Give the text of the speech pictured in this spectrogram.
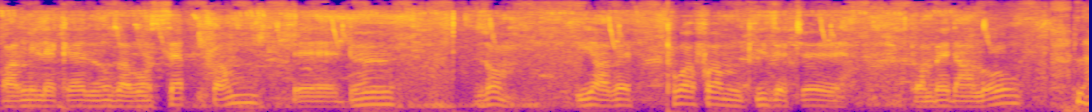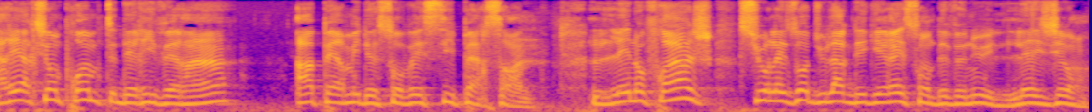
parmi lesquelles nous avons sept femmes et deux hommes. Il y avait trois femmes qui étaient tombées dans l'eau. La réaction prompte des riverains a permis de sauver six personnes. Les naufrages sur les eaux du lac des Guérets sont devenus légion.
